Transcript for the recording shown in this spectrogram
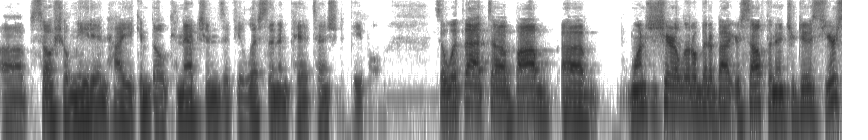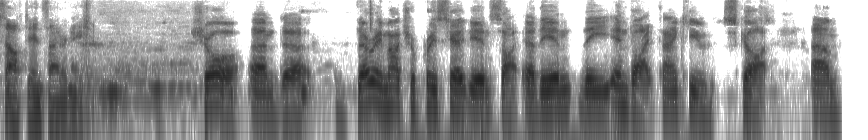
uh, social media and how you can build connections if you listen and pay attention to people. So, with that, uh, Bob, uh, why don't you share a little bit about yourself and introduce yourself to Insider Nation? Sure, and uh, very much appreciate the insight, uh, the the invite. Thank you, Scott. Um,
